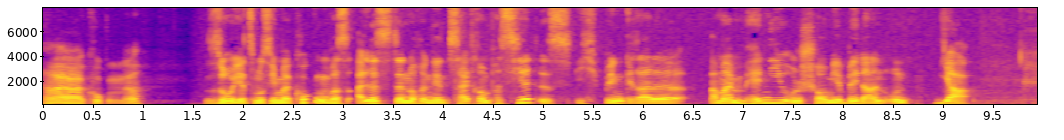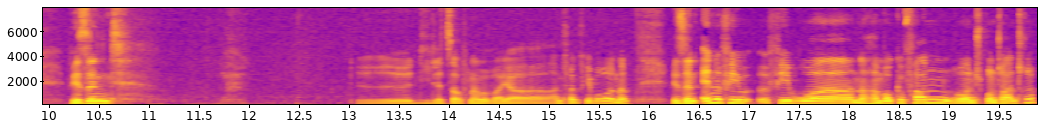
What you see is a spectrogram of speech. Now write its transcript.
ja, gucken, ne? So, jetzt muss ich mal gucken, was alles denn noch in dem Zeitraum passiert ist. Ich bin gerade an meinem Handy und schaue mir Bilder an und ja, wir sind. Äh, die letzte Aufnahme war ja Anfang Februar, ne? Wir sind Ende Fe Februar nach Hamburg gefahren, war ein Spontantrip.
